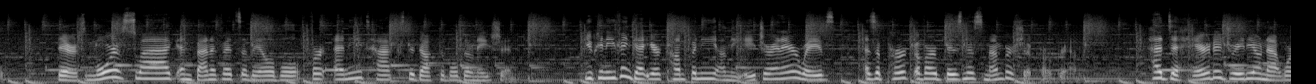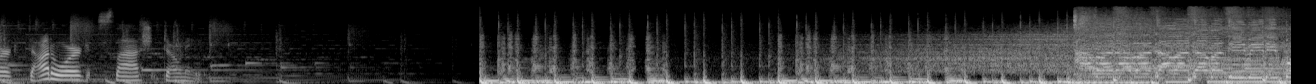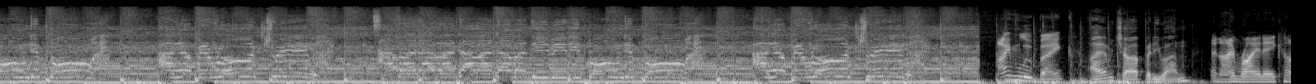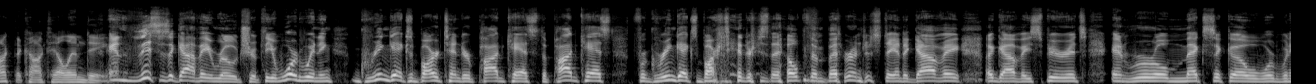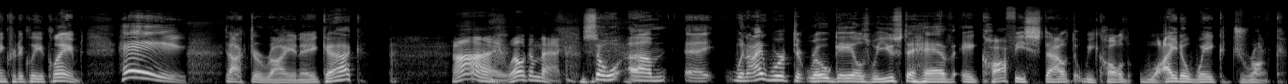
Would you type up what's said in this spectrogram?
There's more swag and benefits available for any tax-deductible donation. You can even get your company on the HRN airwaves as a perk of our business membership program. Head to heritageradionetwork.org slash donate. I'm Lou Bank. I am Chava Periban. And I'm Ryan Aycock, the Cocktail MD. And this is Agave Road Trip, the award winning Gringex Bartender podcast, the podcast for Gringex bartenders that help them better understand agave, agave spirits, and rural Mexico, award winning, critically acclaimed. Hey, Dr. Ryan Aycock. Hi, welcome back. So, um, uh, when I worked at Rogue Ales, we used to have a coffee stout that we called Wide Awake Drunk.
